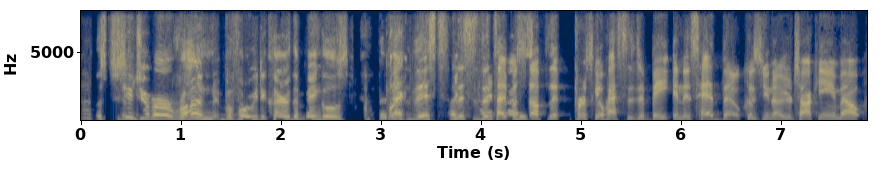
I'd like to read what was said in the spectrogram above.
let's just see Joe Burrow run before we declare the Bengals the But next. this like, this is the type of stuff that Prisco has to debate in his head, though, because you know you're talking about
